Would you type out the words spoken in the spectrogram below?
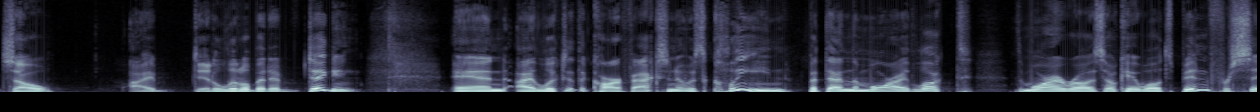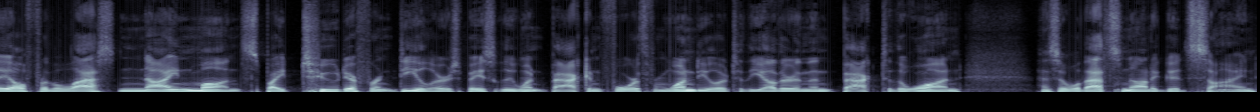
So I did a little bit of digging. And I looked at the Carfax and it was clean, but then the more I looked, the more I realized, okay, well, it's been for sale for the last nine months by two different dealers. Basically, went back and forth from one dealer to the other and then back to the one. I said, well, that's not a good sign.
